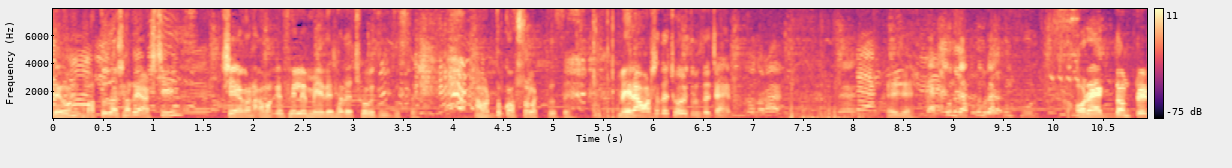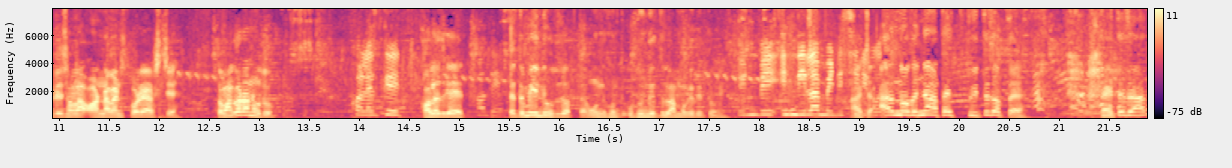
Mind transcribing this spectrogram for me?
দেখুন বাচ্চাদের সাথে আসছি। সে এখন আমাকে ফেলে মেয়েদের সাথে ছবি তুলতেছে। আমার তো কষ্ট লাগতেছে। মেয়েরা আমার সাথে ছবি তুলতে চায় না। এই যে. ওরা একদম ট্রেডিশনাল অর্নামেন্টস পরে আসছে। তোমাকে ঘর নুদু। College gate. College gate Oke. তে তুমি ইন্দি উদু যাতে উদু তুলাম আমাকে দিতে তুমি Indi Indila medicine. আচ্ছা আর নদী না তাই তুই তো যাতে তাইতে যার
